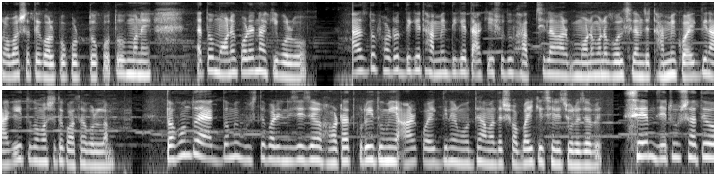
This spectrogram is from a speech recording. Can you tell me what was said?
সবার সাথে গল্প করতো। কত মানে এত মনে পড়ে না, কি বলব? আজ তো ফটোর দিকে, ঠাম্মির দিকে তাকিয়ে শুধু ভাবছিলাম আর মনে মনে বলছিলাম যে, ঠাম্মি, কয়েকদিন আগেই তো তোমার সাথে কথা বললাম। তখন তো একদমই বুঝতে পারিনি যে যে হঠাৎ করেই তুমি আর কয়েকদিনের মধ্যে আমাদের সবাইকে ছেড়ে চলে যাবে। সেম জেঠুর সাথেও,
